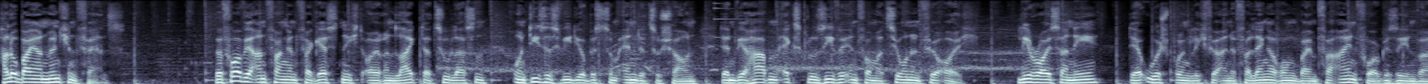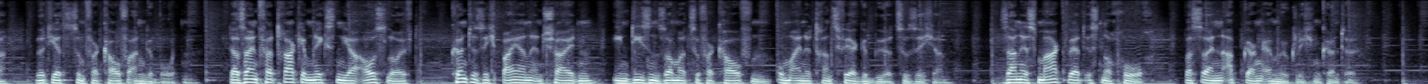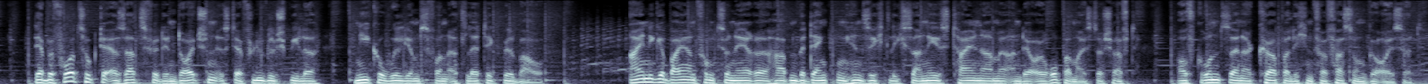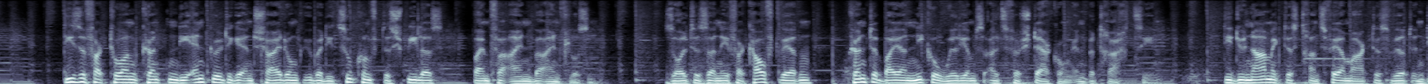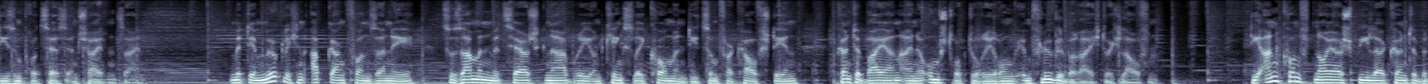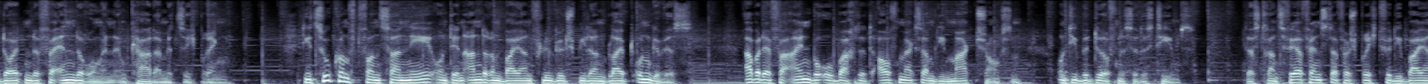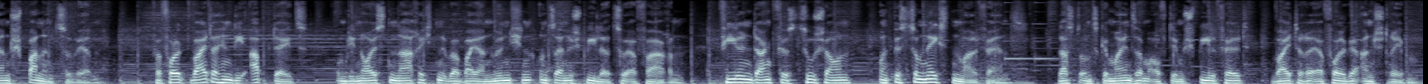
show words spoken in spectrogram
Hallo Bayern München-Fans. Bevor wir anfangen, vergesst nicht, euren Like dazulassen und dieses Video bis zum Ende zu schauen, denn wir haben exklusive Informationen für euch. Leroy Sané, der ursprünglich für eine Verlängerung beim Verein vorgesehen war, wird jetzt zum Verkauf angeboten. Da sein Vertrag im nächsten Jahr ausläuft, könnte sich Bayern entscheiden, ihn diesen Sommer zu verkaufen, um eine Transfergebühr zu sichern. Sanes Marktwert ist noch hoch, was seinen Abgang ermöglichen könnte. Der bevorzugte Ersatz für den Deutschen ist der Flügelspieler Nico Williams von Athletic Bilbao. Einige Bayern-Funktionäre haben Bedenken hinsichtlich Sanés Teilnahme an der Europameisterschaft aufgrund seiner körperlichen Verfassung geäußert. Diese Faktoren könnten die endgültige Entscheidung über die Zukunft des Spielers beim Verein beeinflussen. Sollte Sané verkauft werden, könnte Bayern Nico Williams als Verstärkung in Betracht ziehen. Die Dynamik des Transfermarktes wird in diesem Prozess entscheidend sein. Mit dem möglichen Abgang von Sané, zusammen mit Serge Gnabry und Kingsley Coman, die zum Verkauf stehen, könnte Bayern eine Umstrukturierung im Flügelbereich durchlaufen. Die Ankunft neuer Spieler könnte bedeutende Veränderungen im Kader mit sich bringen. Die Zukunft von Sané und den anderen Bayern-Flügelspielern bleibt ungewiss, aber der Verein beobachtet aufmerksam die Marktchancen und die Bedürfnisse des Teams. Das Transferfenster verspricht für die Bayern spannend zu werden. Verfolgt weiterhin die Updates, um die neuesten Nachrichten über Bayern München und seine Spieler zu erfahren. Vielen Dank fürs Zuschauen und bis zum nächsten Mal, Fans. Lasst uns gemeinsam auf dem Spielfeld weitere Erfolge anstreben.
